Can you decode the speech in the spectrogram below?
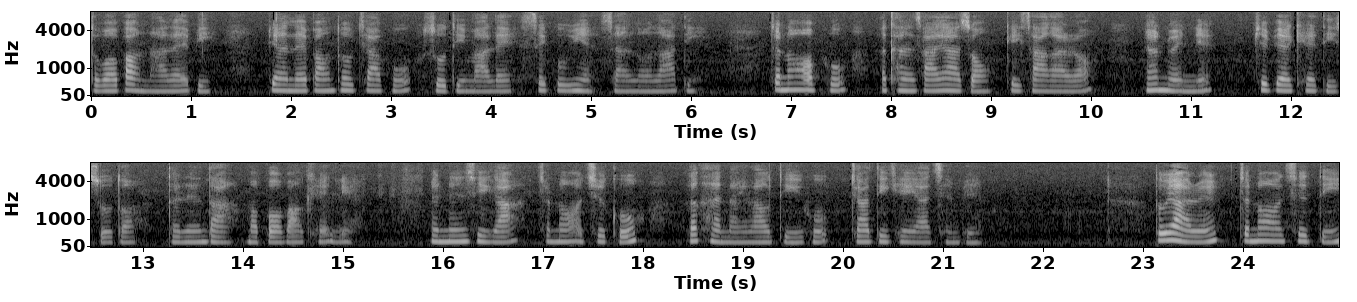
သဘောပေါက်နားလဲပြီးပြန်လဲပေါင်းထုတ်ကြဖို့ဆိုသည်မှာလဲစိတ်ကူးရင်ဆန်လွန်လာသည်ကျွန်တော်အဖို့အခန်းစားရဆုံးကိစ္စကတော့ညနွေနှင့်ဖြစ်ပျက်ခဲ့သည်ဆိုသောသတင်းသာမပေါ်ပေါက်ခဲ့လျ င်မနှင်းစီကကျွန်တော်အချစ်ကိုလက်ခံနိုင်လောက်သည်ဟုကြားသိခဲ့ရခြင်းပင်တို့ရတွင်ကျွန်တော်အချစ်သည်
